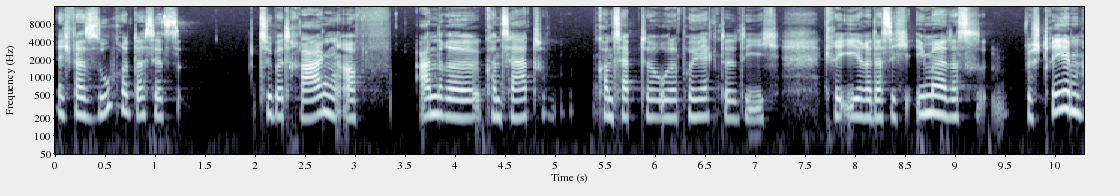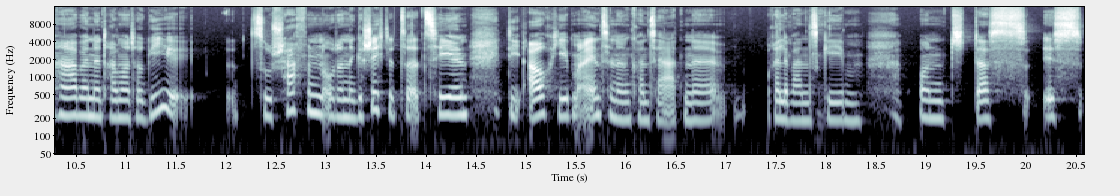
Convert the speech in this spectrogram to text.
Ich versuche das jetzt zu übertragen auf andere Konzertkonzepte oder Projekte, die ich kreiere, dass ich immer das Bestreben habe, eine Dramaturgie zu schaffen oder eine Geschichte zu erzählen, die auch jedem einzelnen Konzert eine Relevanz geben. Und das ist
